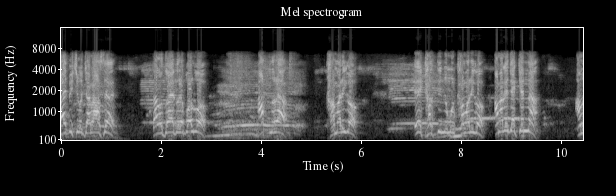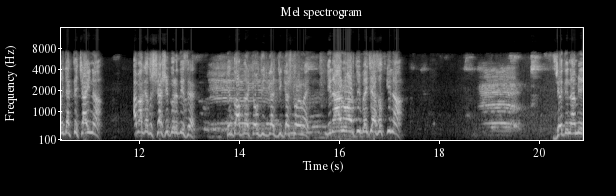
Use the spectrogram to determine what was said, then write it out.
লাইফ স্ট্রিমে যারা আছে তাকে দয়া করে বলব, আপনারা খামারি গো, এই খাদ্য নমুল খামারি গো, আমাকে দেখেন না। আমি দেখতে চাই না। আমাকে তো শেষই করে দিয়েছে। কিন্তু আপনার কেউ জিজ্ঞাসা জিজ্ঞাসা করে নাই। কিনা আর তুই বেঁচে আসত কিনা? যেদিন আমি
